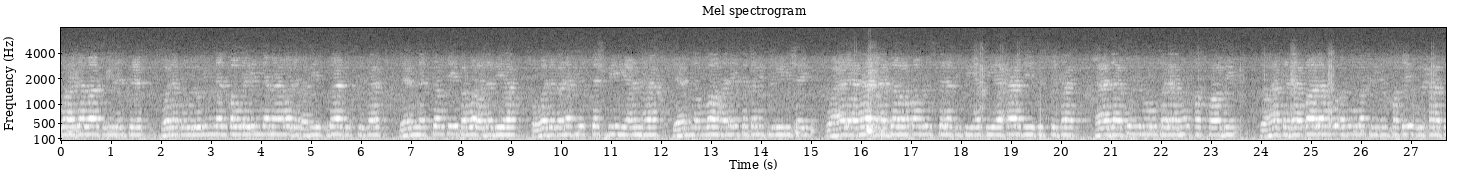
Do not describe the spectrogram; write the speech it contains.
وأدوات للفعل. ونقول إن القول إنما وجب بإثبات الصفات. لأن التوقيف ورد بها ووجب نفي التشبيه عنها لأن الله ليس كمثله شيء. وعلى هذا جرى قول السلف في في أحاديث الصفات هذا كله كلام الخطابي وهكذا قاله أبو بكر الخطيب الحافظ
